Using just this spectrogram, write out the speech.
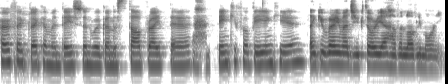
perfect recommendation. We're going to stop right there. Thank you for being here. Thank you very much, Victoria. Have a lovely morning.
